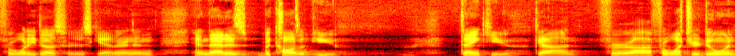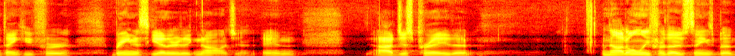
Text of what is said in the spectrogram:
for what he does for this gathering and and that is because of you. Thank you, God, for uh, for what you're doing. Thank you for bringing us together to acknowledge it. And I just pray that not only for those things, but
